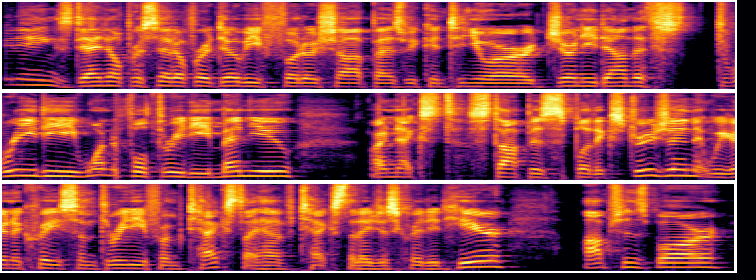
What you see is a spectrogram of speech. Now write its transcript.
Greetings, Daniel Presedo for Adobe Photoshop as we continue our journey down this 3D, wonderful 3D menu. Our next stop is split extrusion. We're going to create some 3D from text. I have text that I just created here. Options bar,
